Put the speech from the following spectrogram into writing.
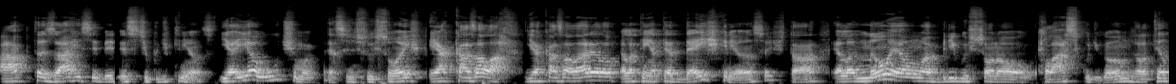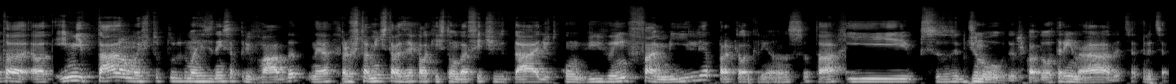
aptas a receber esse tipo de criança. E aí a última dessas instituições é a Casalar. E a Casalar, ela, ela tem até 10 crianças, tá? Ela não é um abrigo institucional clássico, digamos, ela tenta ela imitar uma estrutura de uma residência privada, né? Para justamente trazer aquela questão da afetividade, do convívio em família para aquela criança, tá? E precisa, de novo, do educador treinado, etc, etc.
